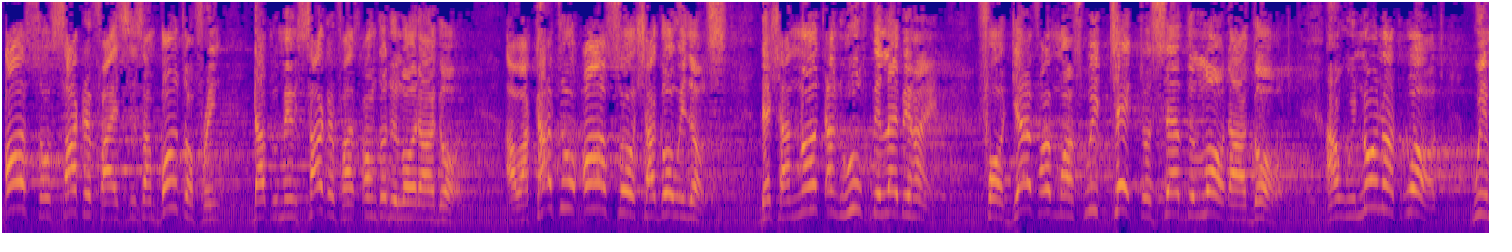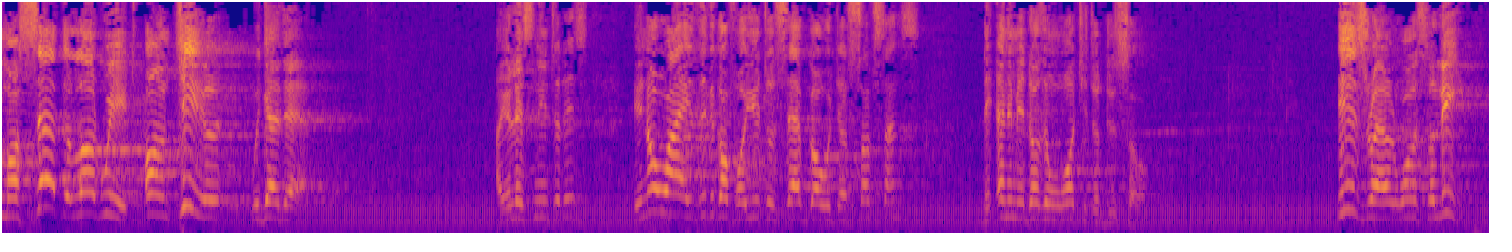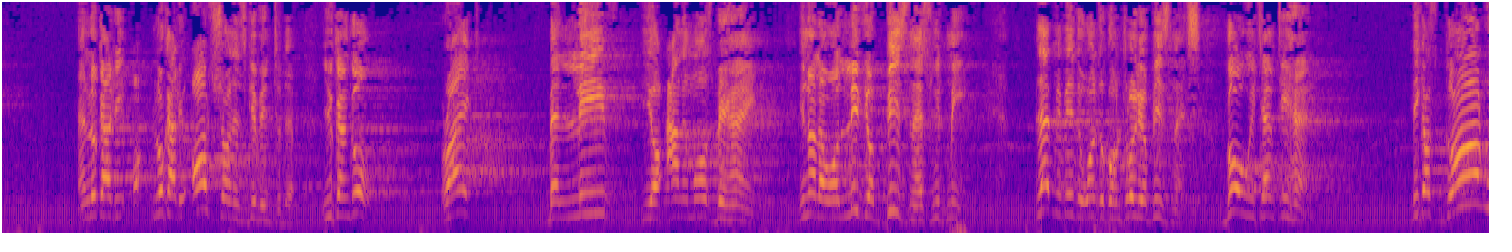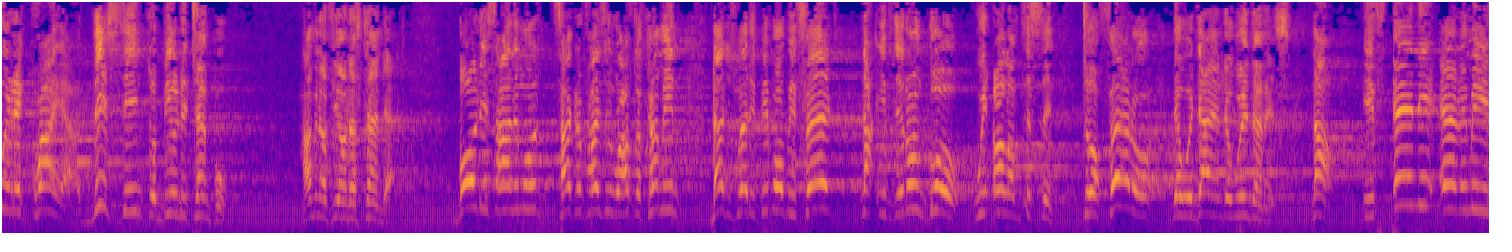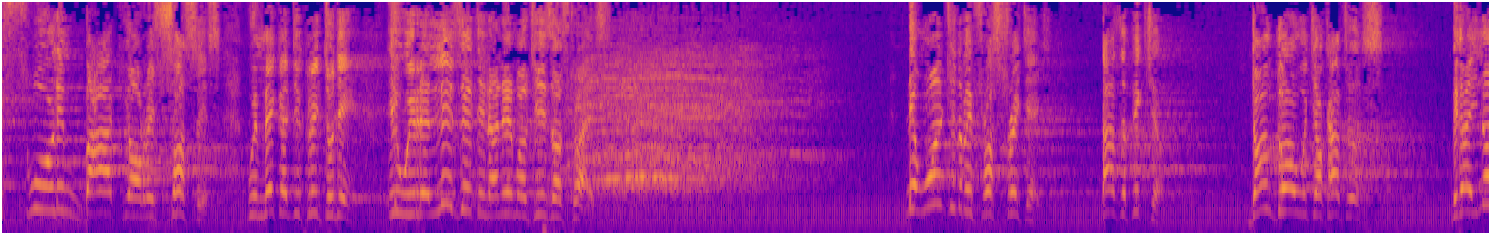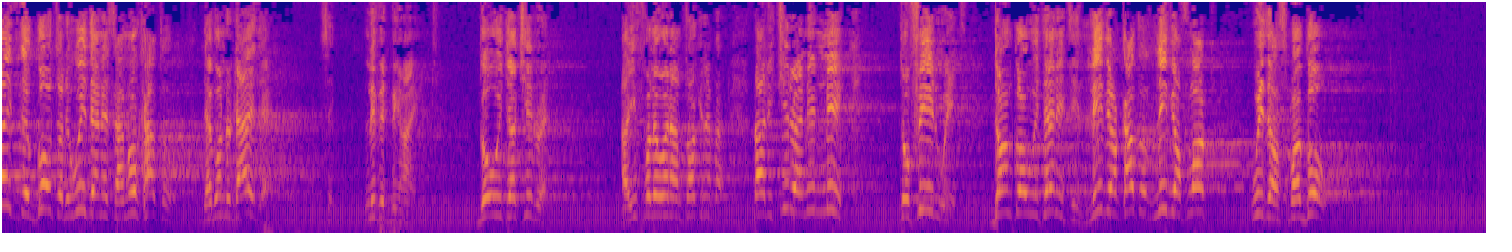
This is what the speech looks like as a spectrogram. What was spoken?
also sacrifices and burnt offering that we may sacrifice unto the Lord our God. Our cattle also shall go with us. They shall not an hoof be left behind. For therefore must we take to serve the Lord our God. And we know not what we must serve the Lord with until we get there. Are you listening to this? You know why it's difficult for you to serve God with your substance? The enemy doesn't want you to do so. Israel wants to leave. And look at the, look at the option is given to them. You can go, right? But leave your animals behind. You know that will leave your business with me. Let me be the one to control your business. Go with empty hand. Because God will require this thing to build the temple. How many of you understand that? All these animals, sacrifices will have to come in. That is where the people will be fed. Now, if they don't go with all of this thing to Pharaoh, they will die in the wilderness. Now, if any enemy is swooling back your resources, we make a decree today. He will release it in the name of Jesus Christ. They want you to be frustrated. That's the picture. Don't go with your cattle. Because you know if they go to the wilderness and no cattle, they're going to die there. Say, leave it behind. Go with your children. Are you following what I'm talking about? Now the children need milk to feed with. Don't go with anything. Leave your cattle, leave your flock with us, but go.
